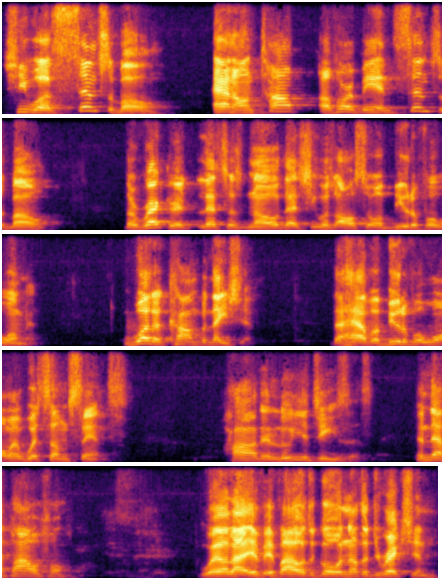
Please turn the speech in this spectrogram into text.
She was sensible. And on top of her being sensible, the record lets us know that she was also a beautiful woman. What a combination to have a beautiful woman with some sense. Hallelujah, Jesus. Isn't that powerful? Well, I, if, if I was to go another direction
